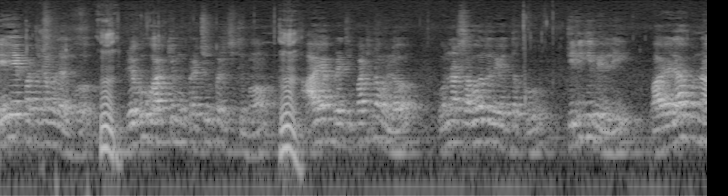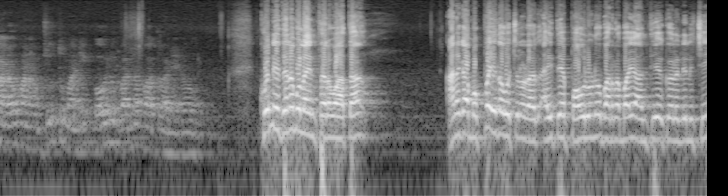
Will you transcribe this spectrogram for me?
ఏ ఏ పట్టణములకు ప్రభు వాక్యము ప్రచురపరిచితమో ఆయా ప్రతి పట్టణములో ఉన్న సహోదరు యొద్దకు తిరిగి వెళ్ళి వారు ఎలా ఉన్నారో మనం చూతుమని పౌలు బర్ణపాతు అనేను. కొన్ని దినములైన తర్వాత అనగా ముప్పై ఐదో వచ్చిన అయితే పౌలును బర్ణబాయి అంత్యకులు నిలిచి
